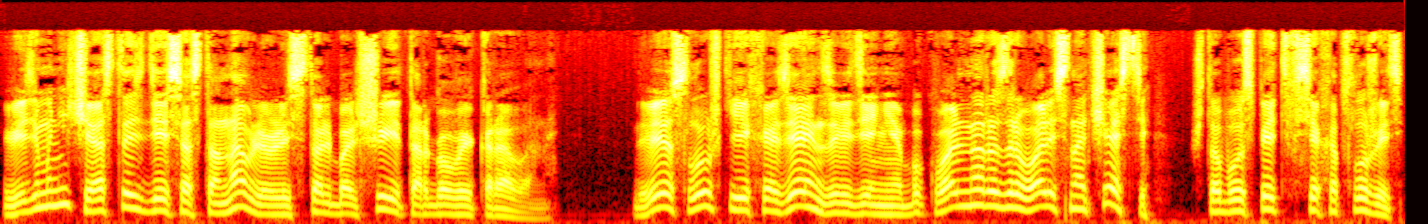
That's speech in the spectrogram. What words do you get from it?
Видимо, нечасто здесь останавливались столь большие торговые караваны. Две служки и хозяин заведения буквально разрывались на части, чтобы успеть всех обслужить,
